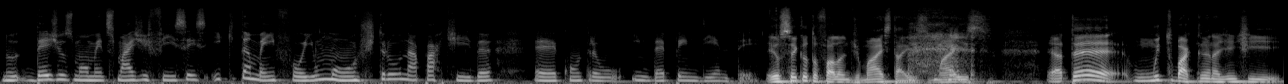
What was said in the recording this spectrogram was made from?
no, desde os momentos mais difíceis e que também foi um monstro na partida é, contra o Independiente. Eu sei que eu estou falando demais, Thaís, mas é até muito bacana a gente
